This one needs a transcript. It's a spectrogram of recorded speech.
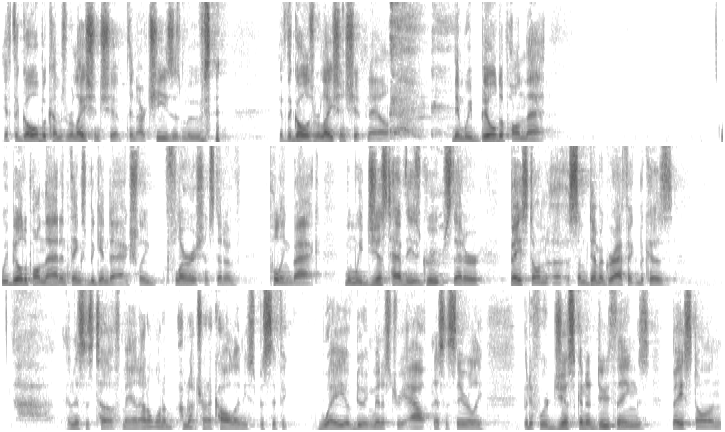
If the goal becomes relationship, then our cheese is moved. if the goal is relationship now, then we build upon that We build upon that, and things begin to actually flourish instead of pulling back. When we just have these groups that are based on uh, some demographic, because, and this is tough, man. I don't want to. I'm not trying to call any specific way of doing ministry out necessarily, but if we're just going to do things based on,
